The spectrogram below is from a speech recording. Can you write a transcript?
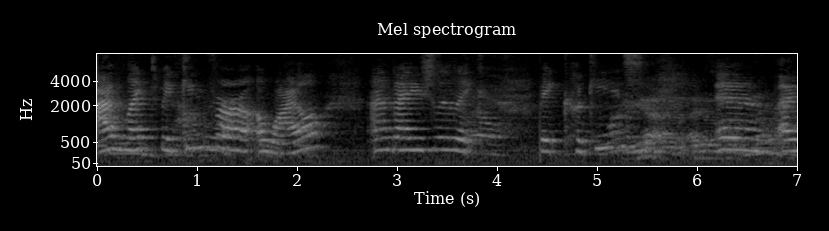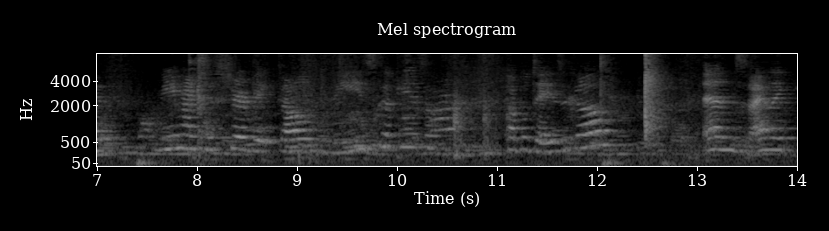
I've liked baking for a while, and I usually like bake cookies. And I, me and my sister baked all of these cookies a couple days ago. And I like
